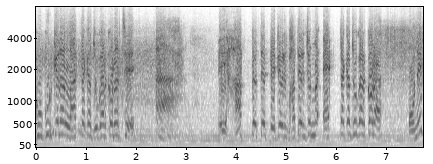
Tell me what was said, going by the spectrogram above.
কুকুর কেনার লাখ টাকা জোগাড় করার চেয়ে এই হাত পেতে পেটের ভাতের জন্য এক টাকা জোগাড় করা অনেক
